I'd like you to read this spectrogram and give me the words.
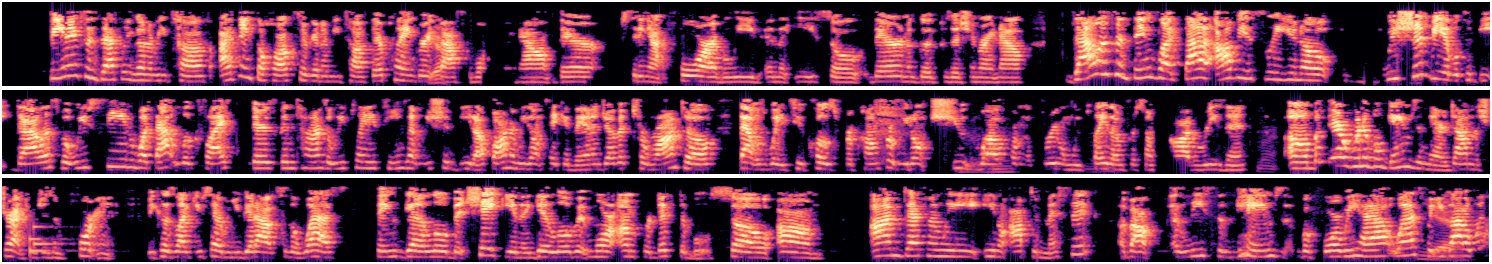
Phoenix is definitely going to be tough. I think the Hawks are going to be tough. They're playing great Yeah. basketball right now. They're sitting at four, I believe, in the East, so they're in a good position right now. Dallas and things like that, obviously, you know, we should be able to beat Dallas, but we've seen what that looks like. There's been times that we play teams that we should beat up on and we don't take advantage of it. Toronto, that was way too close for comfort. We don't shoot well from the three when we play them for some odd reason. Right. Um, but there are winnable games in there down the stretch, which is important because, like you said, when you get out to the West, things get a little bit shaky and they get a little bit more unpredictable. So, um, I'm definitely, you know, optimistic about at least the games before we head out west, but you gotta win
